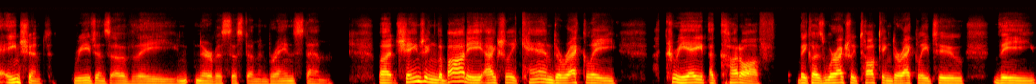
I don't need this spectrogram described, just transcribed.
ancient regions of the nervous system and brain stem. But changing the body actually can directly create a cutoff because we're actually talking directly to the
